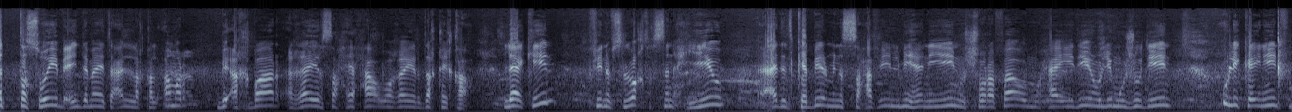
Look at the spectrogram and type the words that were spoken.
التصويب عندما يتعلق الأمر بأخبار غير صحيحة وغير دقيقة. لكن في نفس الوقت خصنا نحييو عدد كبير من الصحفيين المهنيين والشرفاء والمحايدين واللي موجودين واللي كاينين في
